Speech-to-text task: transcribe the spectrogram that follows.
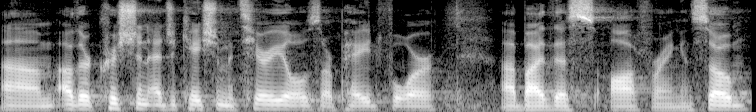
um, other Christian education materials are paid for uh, by this offering. And so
